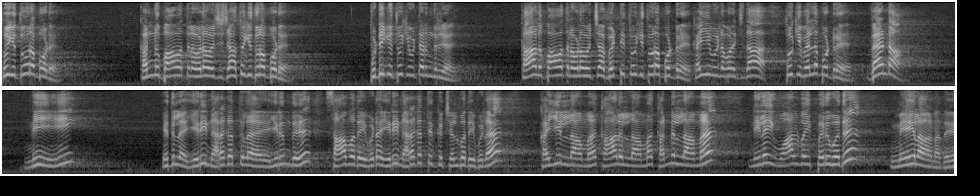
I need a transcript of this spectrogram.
தூக்கி தூர போடு கண்ணு பாவத்துல விழ வச்சுச்சா தூக்கி தூர போடு பிடிங்கி தூக்கி விட்டுருந்துரு காலு பாவத்துல விழ வச்சா வெட்டி தூக்கி தூர போட்டுரு கை விழ வச்சுதா தூக்கி வெளில போட்டுரு வேண்டாம் நீ எதுல எரி நரகத்துல இருந்து சாவதை விட எரி நரகத்திற்கு செல்வதை விட கை இல்லாம கால் இல்லாமல் கண் இல்லாமல் நிலை வாழ்வை பெறுவது மேலானது.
